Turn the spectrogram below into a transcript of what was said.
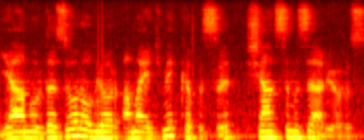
Yağmurda zor oluyor ama ekmek kapısı, şansımızı arıyoruz.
